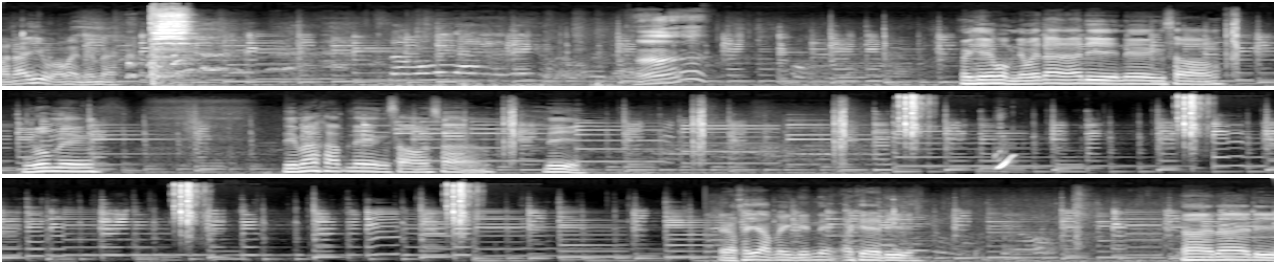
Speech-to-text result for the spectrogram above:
วะได้อยู่เอาใหม่ได้ไหมเราไม่ได้เลยได้อยู่เราไม่ได้โอเคผมยังไม่ได้นะดีหนึ่งสองอีกรูปหนึ่งดีมากครับหนึ่งสองสามดีเดี๋ยวขยับไปอีกนิดนึงโอเคดี ได้ได้ดี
